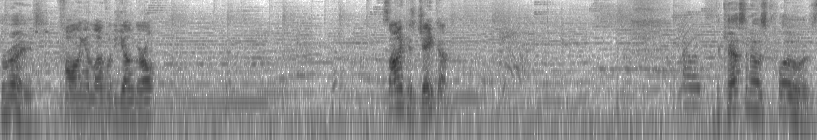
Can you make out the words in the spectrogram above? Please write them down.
right. right. falling in love with a young girl? Sonic is Jacob. Alex, The casino is closed.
